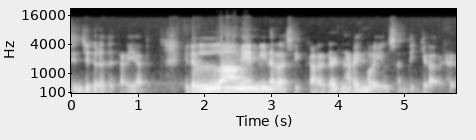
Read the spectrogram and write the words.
செஞ்சுக்கிறது கிடையாது. இதெல்லாமே மீனராசிக்காரர்கள் நடைமுறையில் சந்திக்கிறார்கள்.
